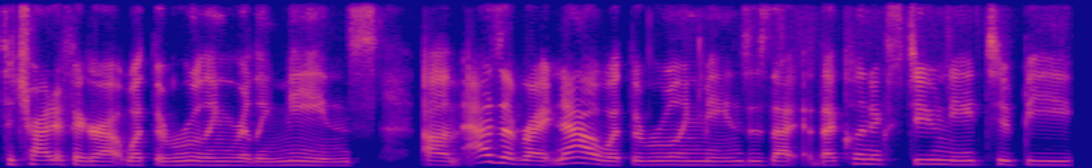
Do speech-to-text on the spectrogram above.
to try to figure out what the ruling really means. Um, as of right now, what the ruling means is that, that clinics do need to be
